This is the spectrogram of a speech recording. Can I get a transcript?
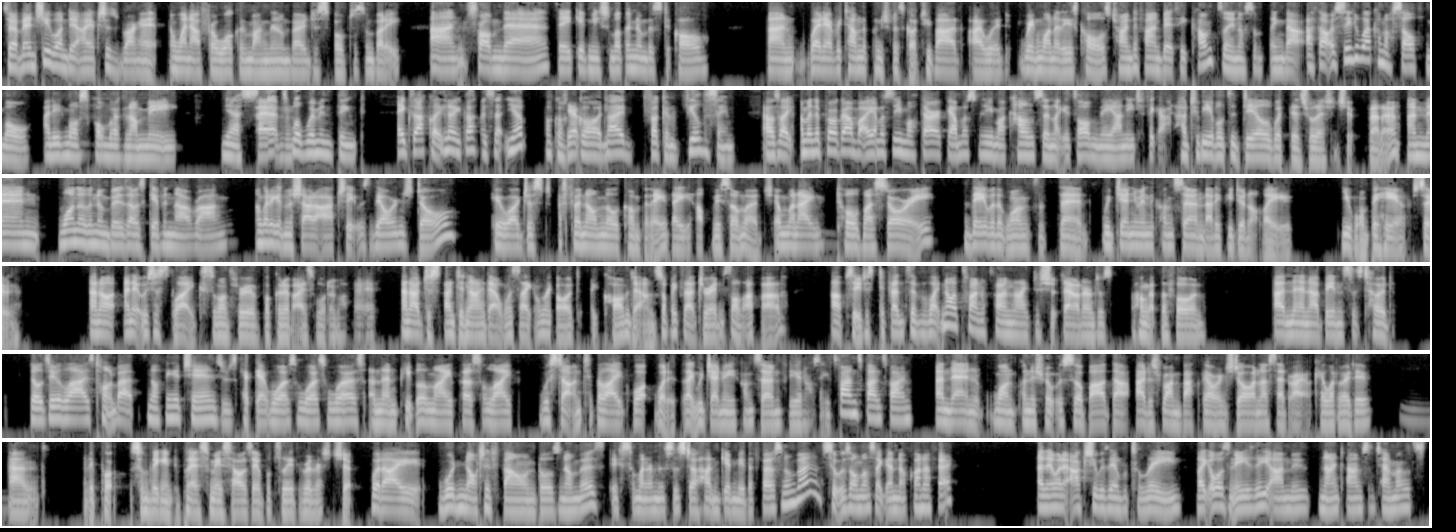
So eventually one day I actually just rang it and went out for a walk and rang the number and just spoke to somebody. And from there, they gave me some other numbers to call. And when every time the punishments got too bad, I would ring one of these calls trying to find basically counseling or something that I thought I just need to work on myself more. I need more support working on me. Yes. That's Um, what women think. Exactly. No, exactly. Is that, yep. Oh, Yep. God. I fucking feel the same. I was like, I'm in the program, but I must need more therapy. I must need more counseling. Like it's all me. I need to figure out how to be able to deal with this relationship better. And then one of the numbers I was given that rang, I'm going to give them a shout out. Actually, it was the Orange Door, who are just a phenomenal company. They helped me so much. And when I told my story, they were the ones that we're genuinely concerned that if you do not leave, you won't be here soon. And I, and it was just like someone threw a bucket of ice water in my face. And I just, I denied that and was like, oh my God, calm down. Stop exaggerating. It's not that bad. Absolutely just defensive of like, no, it's fine. It's fine. And I just shut down and just hung up the phone. And then I've been sisterhood, still doing lies, talking about nothing had changed. It just kept getting worse and worse and worse. And then people in my personal life were starting to be like, what, what, like, we're genuinely concerned for you. And I was like, it's fine, it's fine, it's fine. And then one punishment was so bad that I just ran back the orange door and I said, right, okay, what do I do? Mm. And they put something into place for me. So I was able to leave the relationship. But I would not have found those numbers if someone in the sister hadn't given me the first number. So it was almost like a knock on effect. And then when I actually was able to leave, like it wasn't easy. I moved nine times in 10 months.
